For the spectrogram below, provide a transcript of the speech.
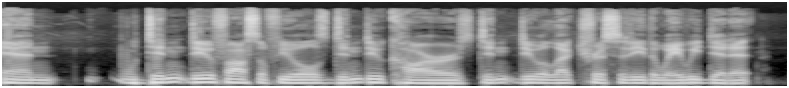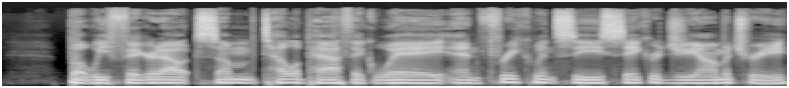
and didn't do fossil fuels, didn't do cars, didn't do electricity the way we did it, but we figured out some telepathic way and frequency, sacred geometry,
